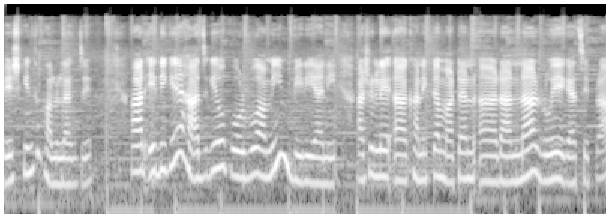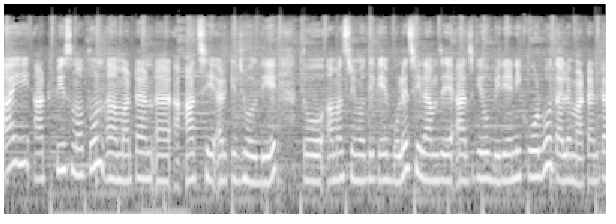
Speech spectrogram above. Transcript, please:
বেশ কিন্তু ভালো লাগছে। আর এদিকে আজকেও করব আমি বিরিয়ানি। আসলে খানিকটা মাটন রান্না রয়ে গেছে। প্রায় আট পিস মতন মাটন আছে আর কি ঝোল দিয়ে। তো আমার শ্রীমতীকে বলেছিলাম যে, আজকেও বিরিয়ানি করব, তাহলে মাটনটা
